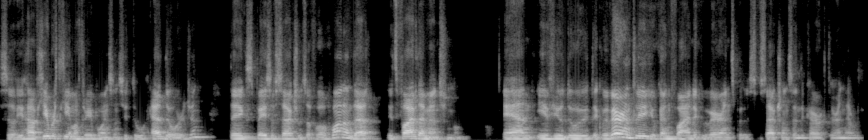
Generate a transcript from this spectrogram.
So you have Hilbert scheme of three points on C2 at the origin, take space of sections of, of one on that, it's five dimensional. And if you do it equivariantly, you can find equivariant space of sections and the character and everything.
